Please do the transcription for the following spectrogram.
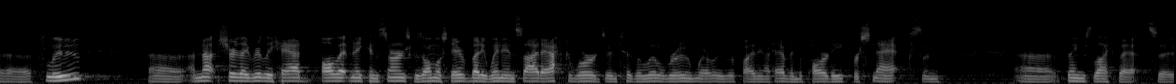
uh, flu. Uh, I'm not sure they really had all that many concerns because almost everybody went inside afterwards into the little room where we were planning on having the party for snacks and uh, things like that. So,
